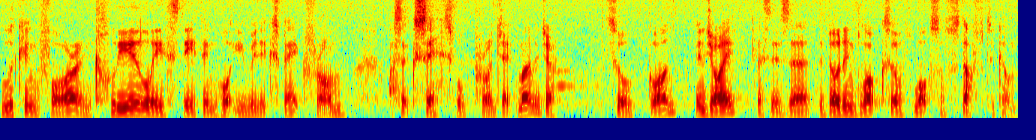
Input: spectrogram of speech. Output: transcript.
looking for and clearly stating what you would expect from a successful project manager. So go on, enjoy. This is uh, the building blocks of lots of stuff to come.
